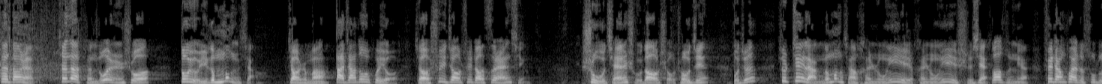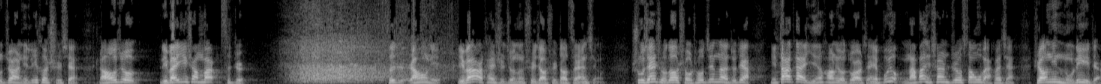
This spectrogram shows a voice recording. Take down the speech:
那当然，现在很多人说都有一个梦想，叫什么？大家都会有，叫睡觉睡到自然醒，数钱数到手抽筋。我觉得就这两个梦想很容易，很容易实现。告诉你，非常快的速度就让你立刻实现。然后就礼拜一上班辞职，辞职，然后你礼拜二开始就能睡觉睡到自然醒了。数钱数到手抽筋呢，就这样。你大概银行里有多少钱也不用，哪怕你身上只有三五百块钱，只要你努力一点、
